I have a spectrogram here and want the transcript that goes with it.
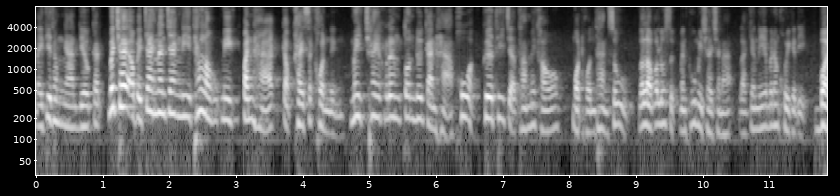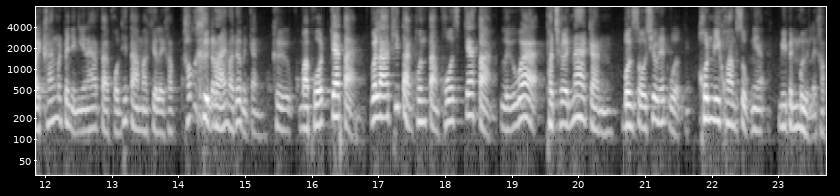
ในที่ทำงานเดียวกัน ไม่ใช่เอาไปแจ้งนั่นแจ้งนี่ถ้าเรามีปัญหากับใครสักคนหนึ่งไม่ใช่เริ่มต้นด้วยการหาพวก เพื่อที่จะทำให้เขาหมดหนทางสู้ แล้วเราก็รู้สึกเป็นผู้มีชัยชนะ หลังจากนี้ไม่ต้องคุยกันอีก บ่อยครั้งมันเป็นอย่างนี้นะฮะแต่ผลที่ตามมาคืออะไรครับเขาก็คืนร้ายมาด้วยเหมือนกัน คือมาโพสต์แก้ต่างเวลาที่ต่างคนต่างโพสต์แก้ต่าง หรือว่าเผชิญหน้ากันบนโซเชียลเน็ตเวิร์กเนี่ยคนมีความสุขเนี่ยมีเป็นหมื่นเลยครับ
